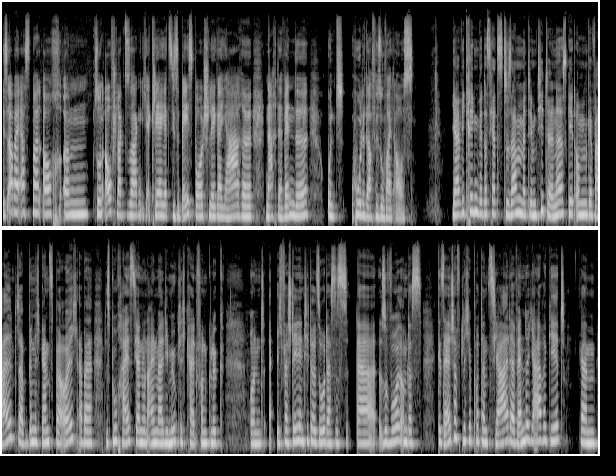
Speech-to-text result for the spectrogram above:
ist aber erstmal auch ähm, so ein Aufschlag zu sagen, ich erkläre jetzt diese Baseballschlägerjahre nach der Wende und hole dafür so weit aus. Ja, wie kriegen wir das jetzt zusammen mit dem Titel? Ne? Es geht um Gewalt, da bin ich ganz bei euch, aber das Buch heißt ja nun einmal die Möglichkeit von Glück. Und ich verstehe den Titel so, dass es da sowohl um das gesellschaftliche Potenzial der Wendejahre geht, ähm,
